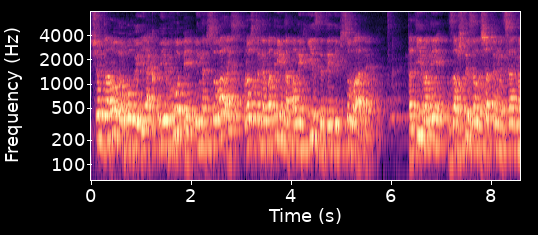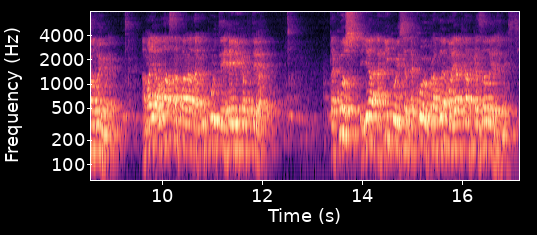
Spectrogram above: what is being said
Щоб дороги були як у Європі і не псувались, просто не потрібно по них їздити і псувати. Тоді вони завжди залишатимуться новими. А моя власна порада купуйте гелікоптер. Також я опікуюся такою проблемою, як наркозалежність.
